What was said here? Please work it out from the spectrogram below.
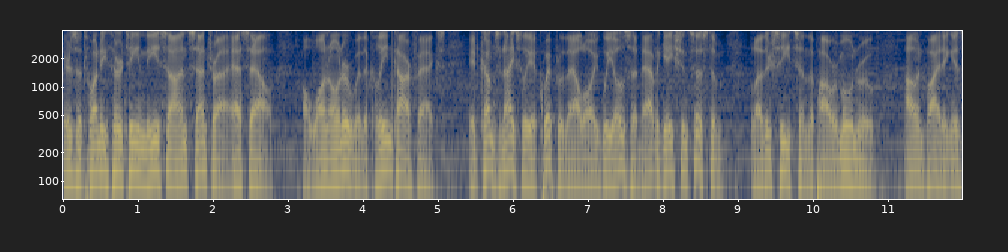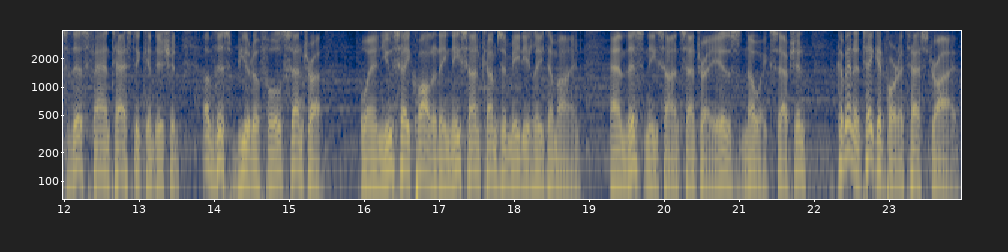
Here's a 2013 Nissan Sentra SL, a one owner with a clean Carfax. It comes nicely equipped with alloy wheels, a navigation system, leather seats, and the power moonroof. How inviting is this fantastic condition of this beautiful Sentra? When you say quality, Nissan comes immediately to mind, and this Nissan Sentra is no exception. Come in and take it for a test drive.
